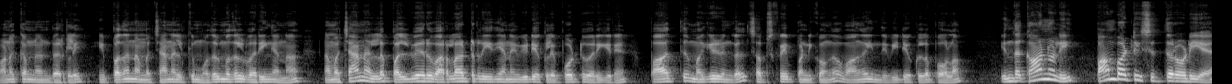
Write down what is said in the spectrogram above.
வணக்கம் நண்பர்களே. இப்போ தான் நம்ம சேனலுக்கு முதல் முதல் வரீங்கன்னா நம்ம சேனலில் பல்வேறு வரலாற்று ரீதியான வீடியோக்களை போட்டு வருகிறேன். பார்த்து மகிழுங்கள் சப்ஸ்கிரைப் பண்ணிக்கோங்க. வாங்க இந்த வீடியோக்குள்ளே போகலாம் இந்த காணொளி பாம்பாட்டி சித்தருடைய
